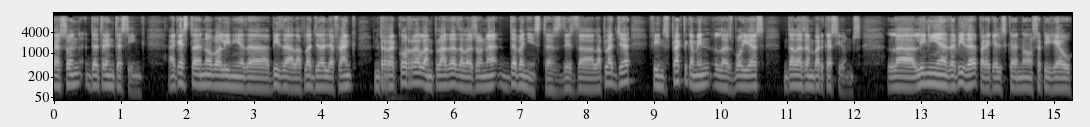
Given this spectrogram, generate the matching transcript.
que són de 35. Aquesta nova línia de vida a la platja de Llafranc recorre l'amplada de la zona de banyistes, des de la platja fins pràcticament les boies de les embarcacions. La línia de vida, per aquells que no sapigueu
